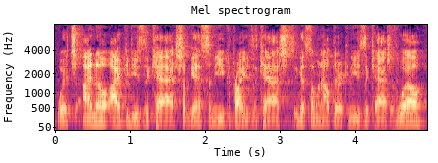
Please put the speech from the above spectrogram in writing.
which I know I could use the cash. I'm guessing you could probably use the cash. I guess someone out there can use the cash as well.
